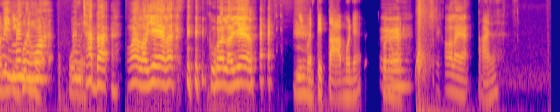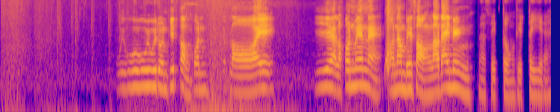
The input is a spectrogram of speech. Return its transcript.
คนนี้เฮ้ยยิงแม่นโคตจัรงโหวะดโหดแม่นเลยชัดอะว่าเราแย่แล้ว กูว่าเราแย่แล้วยิงเหมือนติดตามคนเนี้ยโคตรโหดเออไม่เข้าอะไรอะตายแล้วอุ้ยอุ้ยอุ้ยอุ้ยโดนพิษสองคนเรียบร้อยเฮียเราคนแม่นน่ะเอานำไปสองเราได้หนึ่งมาซิตตรงซิตี้นะ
